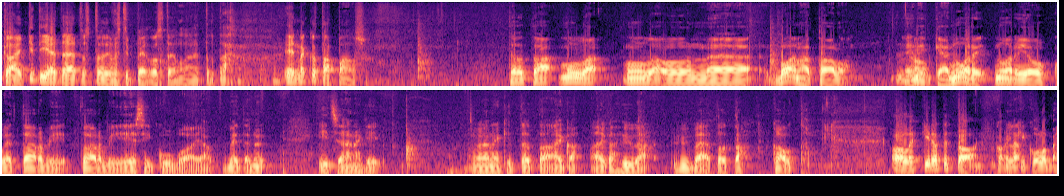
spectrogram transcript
kaikki tietää, että tuosta hirveästi perustellaan. Että, tota, ennakkotapaus. Tota, mulla, mulla on äh, vanha talo. No. Eli nuori, nuori joukkue tarvii, tarvii esikuvaa ja vetänyt itse ainakin, ainakin tota, aika, aika hyvä, hyvää tota, kautta. Allekirjoitetaan kaikki Kyllä. kolme.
